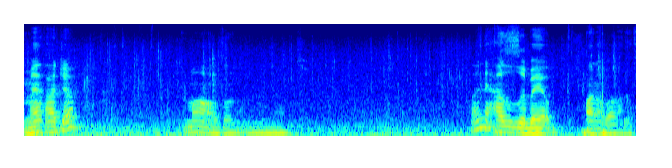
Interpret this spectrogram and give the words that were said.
مات عجب؟ ما اظن انه مات اني حظي بيض انا بعرف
